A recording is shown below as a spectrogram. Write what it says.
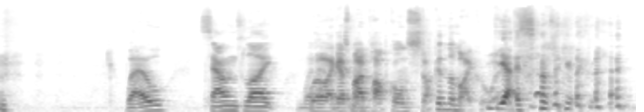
well, sounds like. Well, I guess my popcorn's stuck in the microwave. Yeah, something like that.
